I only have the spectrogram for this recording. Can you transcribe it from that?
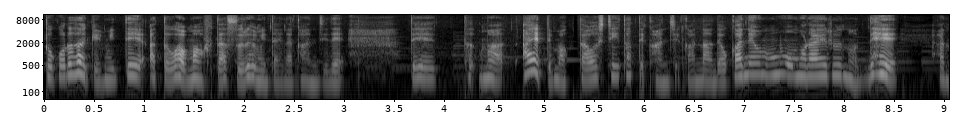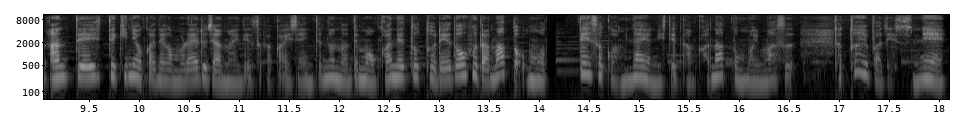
ところだけ見てあとはまあ蓋するみたいな感じで。でまああえてまあ蓋をしていたって感じかな。でお金ももらえるので あの安定的にお金がもらえるじゃないですか会社員って。なので、まあ、お金とトレードオフだなと思ってそこは見ないようにしてたんかなと思います。例えばですね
